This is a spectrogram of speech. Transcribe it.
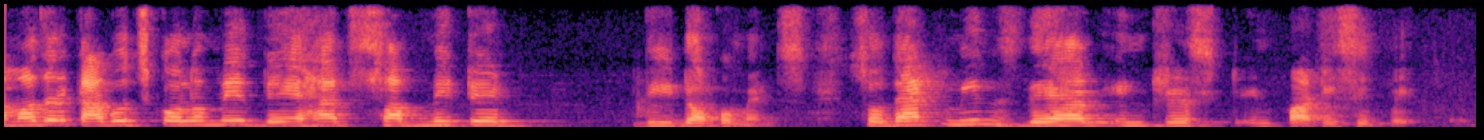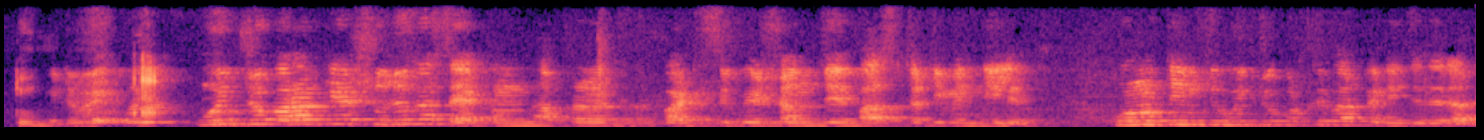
আমাদের কাগজ কলমে they have submitted the documents so that means they have interest in participating Mithu ভাই ওই উইথড্র করার কি সুযোগ আছে? এখন আপনার পার্টিসিপেশন যে পাঁচটা টিমে নিলেন কোন টিম কি উইথড্র করতে পারবে নিজেদের আর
